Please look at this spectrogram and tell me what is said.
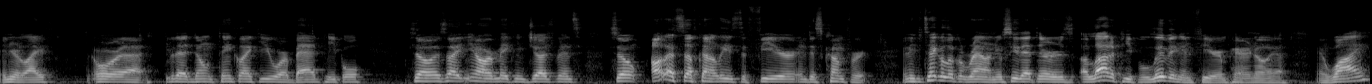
in your life, or uh, people that don't think like you are bad people. So it's like you know, are making judgments so all that stuff kind of leads to fear and discomfort. And if you take a look around, you'll see that there's a lot of people living in fear and paranoia. And why?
